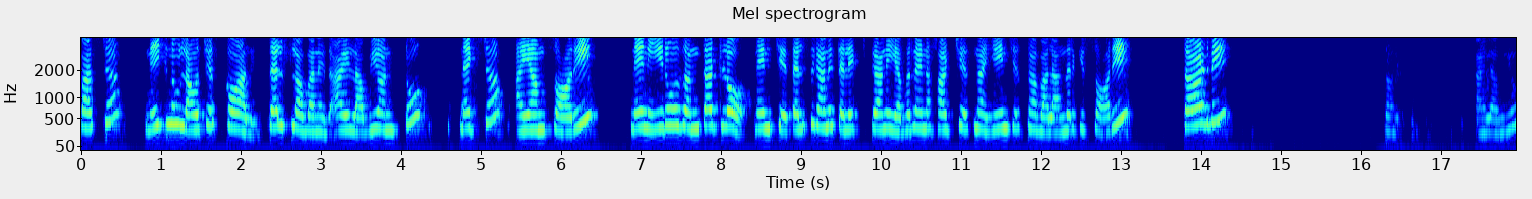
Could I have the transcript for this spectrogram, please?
ఫస్ట్ నీకు నువ్వు లవ్ చేసుకోవాలి. సెల్ఫ్ లవ్ అనేది. ఐ లవ్ యూ అంటూ నెక్స్ట్ ఐ ఆమ్ సారీ నేను ఈ రోజు అంతట్లో నేను తెలుసు కానీ తెలియక కానీ ఎవరినైనా హర్ట్ చేసినా ఏం చేసినా వాళ్ళందరికీ సారీ థర్డ్ది sorry I love you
